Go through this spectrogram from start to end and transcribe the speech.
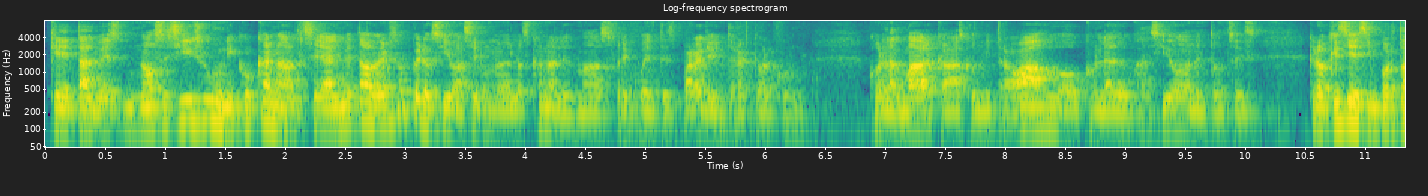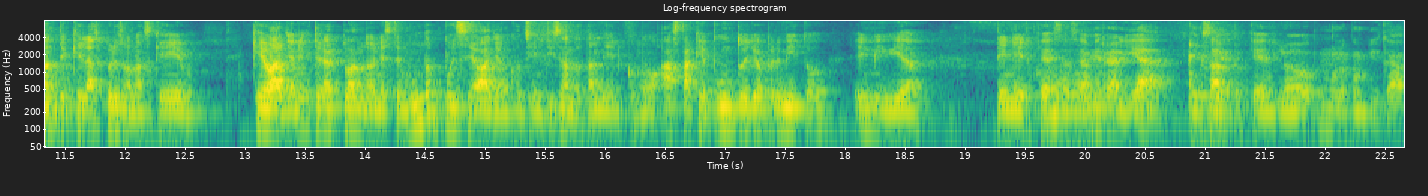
que tal vez no sé si su único canal sea el metaverso, pero sí va a ser uno de los canales más frecuentes para yo interactuar con, con las marcas, con mi trabajo, con la educación. Entonces, creo que sí es importante que las personas que, que vayan interactuando en este mundo, pues se vayan concientizando también, como hasta qué punto yo permito en mi vida tener como... Que esa sea mi realidad. Exacto. Que, es lo, como lo complicado.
